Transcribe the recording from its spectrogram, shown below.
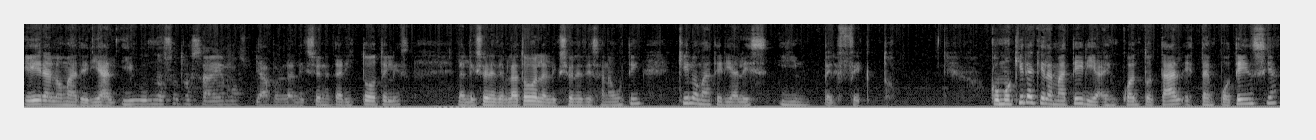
era lo material. Y nosotros sabemos, ya por las lecciones de Aristóteles, las lecciones de Platón, las lecciones de San Agustín, que lo material es imperfecto. Como quiera que la materia en cuanto tal está en potencia,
